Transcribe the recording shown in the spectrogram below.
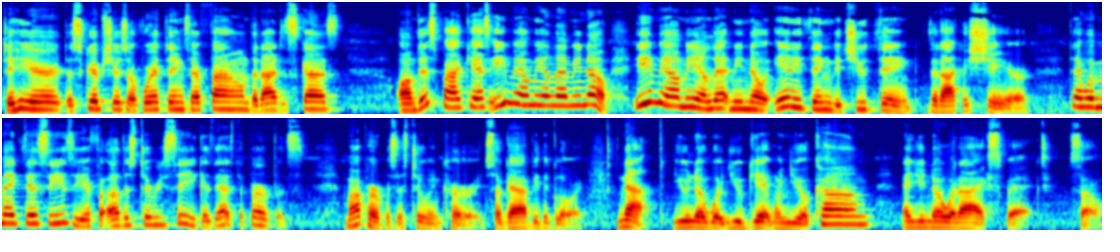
to hear the scriptures or where things are found that I discuss on this podcast, email me and let me know. Email me and let me know anything that you think that I could share that would make this easier for others to receive because that's the purpose. My purpose is to encourage. So God be the glory. Now, you know what you get when you come and you know what I expect. So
